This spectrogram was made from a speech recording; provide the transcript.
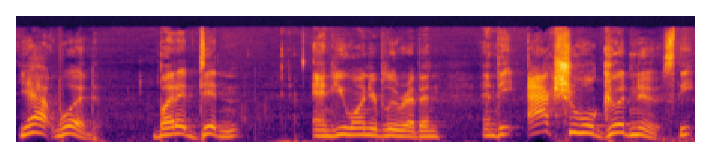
Yeah, it would, but it didn't. And you won your blue ribbon. And the actual good news, the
